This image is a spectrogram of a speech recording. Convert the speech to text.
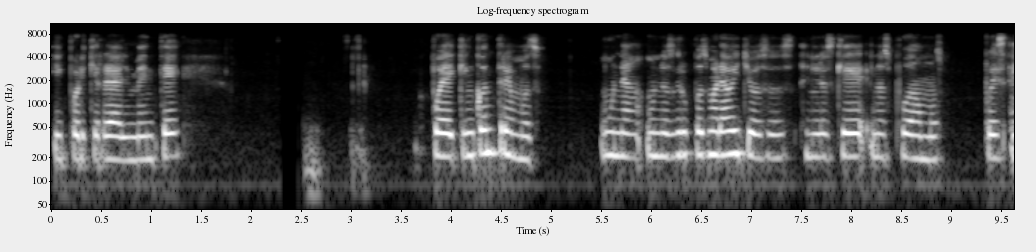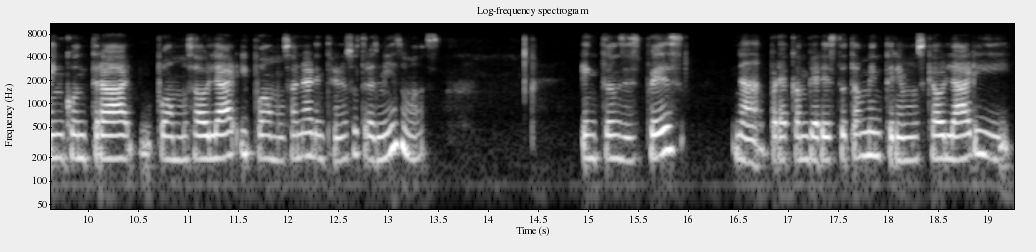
y porque realmente puede que encontremos una, unos grupos maravillosos en los que nos podamos pues encontrar, podamos hablar y podamos sanar entre nosotras mismas. Entonces, pues, nada, para cambiar esto también tenemos que hablar y,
